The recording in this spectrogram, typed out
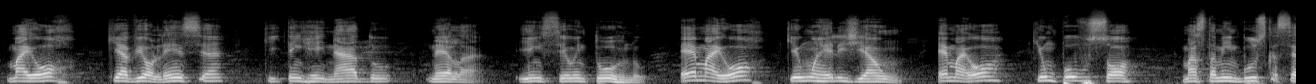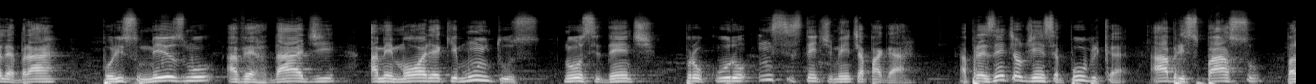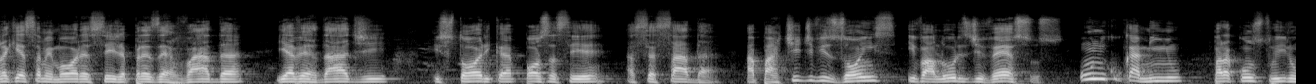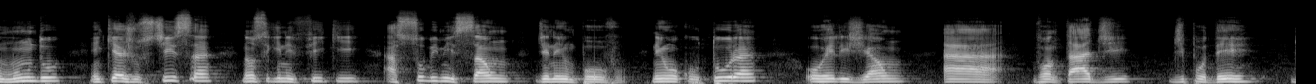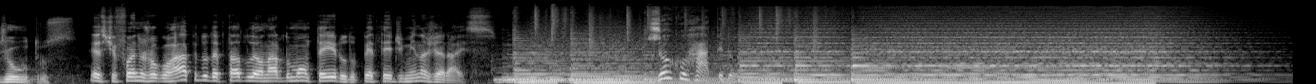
maior que a violência que tem reinado nela e em seu entorno. É maior que uma religião, é maior que um povo só, mas também busca celebrar, por isso mesmo, a verdade, a memória que muitos no Ocidente procuram insistentemente apagar. A presente audiência pública abre espaço para que essa memória seja preservada e a verdade histórica possa ser acessada a partir de visões e valores diversos, único caminho para construir um mundo em que a justiça não signifique a submissão de nenhum povo, nenhuma cultura ou religião à vontade de poder de outros. Este foi no Jogo Rápido o deputado Leonardo Monteiro, do PT de Minas Gerais. Jogo Rápido.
